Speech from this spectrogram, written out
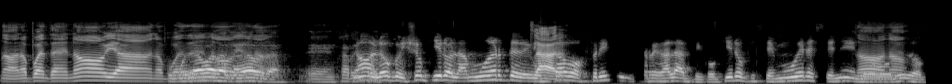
No, no pueden tener novia, no Como pueden tener en Harry No, Potter. loco, y yo quiero la muerte de Claro. Gustavo Fring Regaláctico. Quiero que se muera ese negro, No, no. boludo.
